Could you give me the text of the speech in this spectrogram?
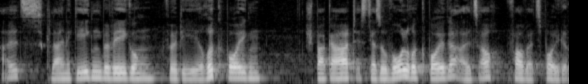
Als kleine Gegenbewegung für die Rückbeugen. Spagat ist ja sowohl Rückbeuge als auch Vorwärtsbeuge.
